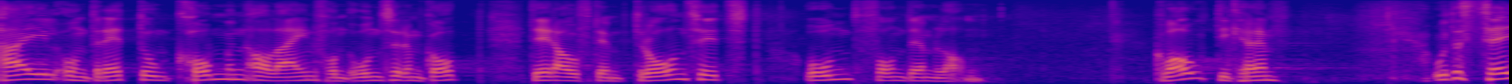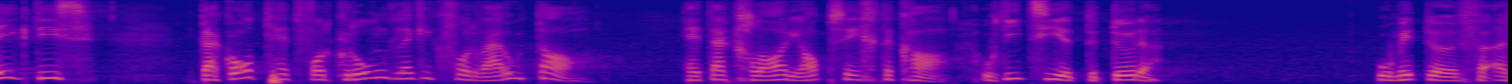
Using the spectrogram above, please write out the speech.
Heil und Rettung kommen allein von unserem Gott, der auf dem Thron sitzt und von dem Lamm. Gewaltig, hä? Und das zeigt uns, der Gott hat vor Grundlegung der Welt an, hat er klare Absichten gehabt. Und die zieht er durch. Und wir dürfen ein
